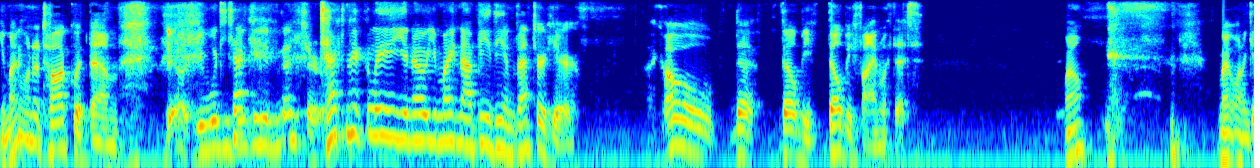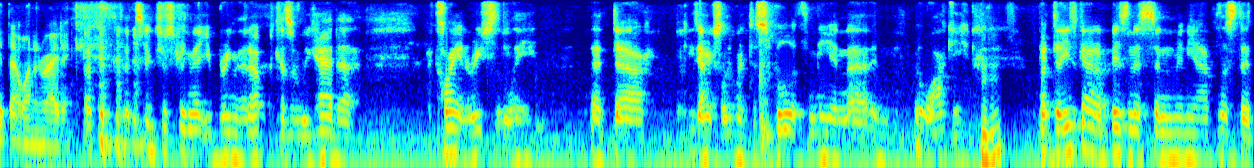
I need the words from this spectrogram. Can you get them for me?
You might want to talk with them. You, know, you wouldn't Tech- be the inventor. Technically, you know, you might not be the inventor here. Like, oh, the, they'll be they'll be fine with it. Well, you might want to get that one in writing. It's interesting that you bring that up because we had a, a client recently that uh, he actually went to school with me in, uh, in Milwaukee. Mhm. But he's got a business in Minneapolis that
